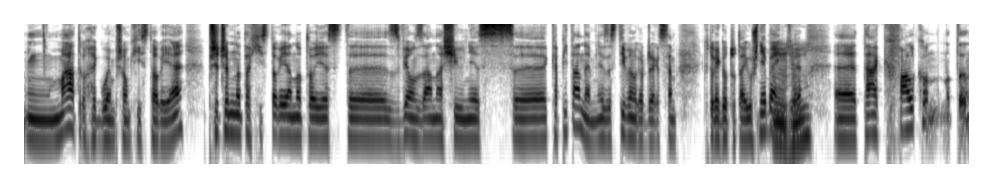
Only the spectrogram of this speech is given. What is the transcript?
mm, ma trochę głębszą historię, przy czym no, ta historia no, to jest e, związana silnie z e, kapitanem, nie ze Steve'em Rogersem, którego tutaj już nie będzie. Mm -hmm. tak, Falcon, no to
